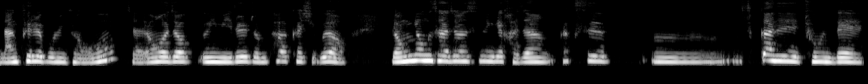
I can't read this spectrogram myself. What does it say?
낭패를 보는 경우 자 영어적 의미를 좀 파악하시고요. 영영사전 쓰는 게 가장 학습 음, 습관이 좋은데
